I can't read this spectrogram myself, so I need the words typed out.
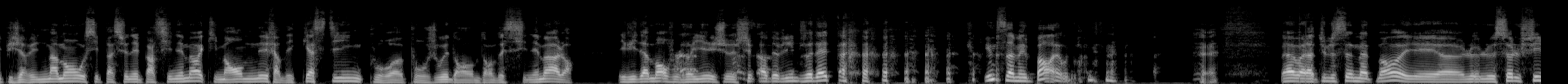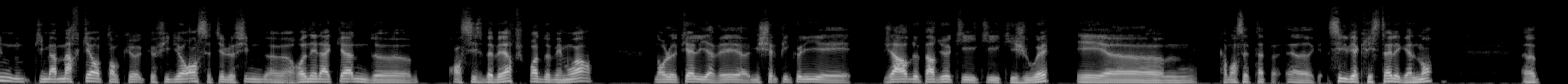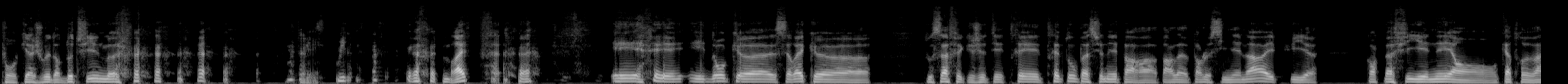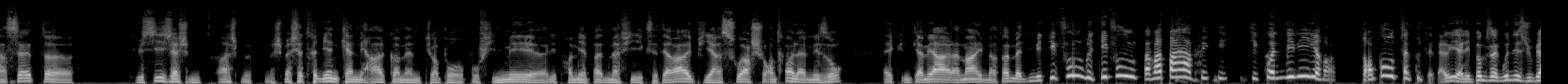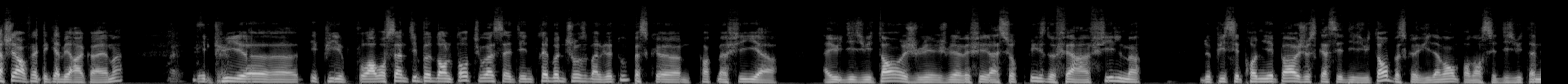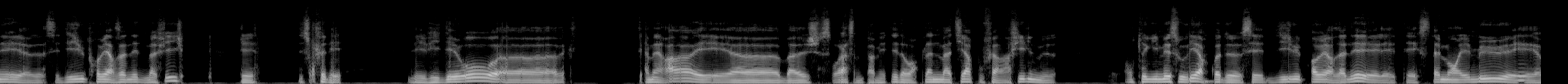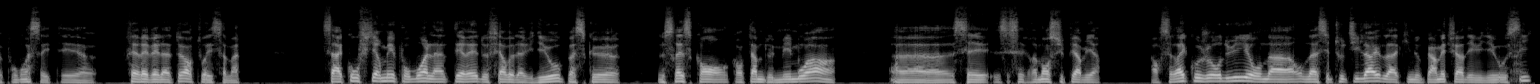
et puis j'avais une maman aussi passionnée par le cinéma qui m'a emmené faire des castings pour, pour jouer dans, dans des cinémas. Alors, évidemment, vous ah, voyez, je ne suis pas devenu une vedette. Il ne savait pas. Ben voilà, tu le sais maintenant. Et le, seul film qui m'a marqué en tant que, figurant, c'était le film René Lacan de Francis Bébert, je crois, de mémoire, dans lequel il y avait Michel Piccoli et Gérard Depardieu qui, qui, qui jouaient. Et comment c'est Sylvia Christel également, pour qui a joué dans d'autres films. Bref. Et, et, donc, c'est vrai que tout ça fait que j'étais très très tôt passionné par par le, par le cinéma. Et puis euh, quand ma fille est née en 87 euh, je me suis dit je, ah, je, je m'achèterais bien une caméra quand même tu vois pour pour filmer euh, les premiers pas de ma fille etc et puis un soir je suis rentré à la maison avec une caméra à la main et ma femme m'a dit mais t'es fou mais t'es fou ça va pas c'est quoi de délire? T'en compte ça coûtait bah oui à l'époque ça coûtait super cher en fait les caméras quand même hein. et puis, euh, et puis, pour avancer un petit peu dans le temps, tu vois, ça a été une très bonne chose malgré tout parce que quand ma fille a, a eu 18 ans, je lui, je lui avais fait la surprise de faire un film depuis ses premiers pas jusqu'à ses 18 ans, parce qu'évidemment, pendant ces 18 années, euh, ces 18 premières années de ma fille, j'ai fait des, des vidéos euh, avec caméra et euh, bah, je, voilà, ça me permettait d'avoir plein de matière pour faire un film entre guillemets souvenir quoi de ces 18 premières années. Elle était extrêmement émue et pour moi ça a été euh, très révélateur, toi, et ça m'a ça a confirmé pour moi l'intérêt de faire de la vidéo parce que ne serait-ce qu'en termes de mémoire, euh, c'est vraiment super bien. Alors c'est vrai qu'aujourd'hui, on a, on a cet outil-là là, qui nous permet de faire des vidéos aussi.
